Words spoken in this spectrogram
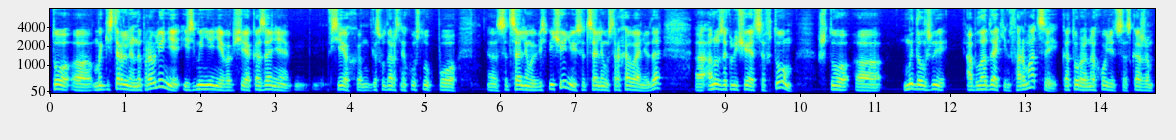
то э, магистральное направление изменения вообще оказания всех государственных услуг по э, социальному обеспечению и социальному страхованию, да, э, оно заключается в том, что э, мы должны обладать информацией, которая находится, скажем,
